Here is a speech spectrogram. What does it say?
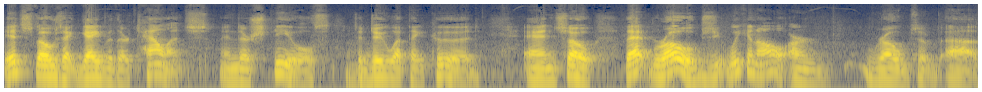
It's those that gave of their talents and their skills mm-hmm. to do what they could, and so that robes we can all earn robes of uh,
